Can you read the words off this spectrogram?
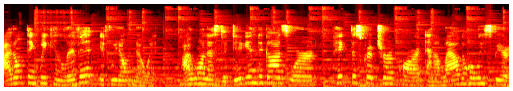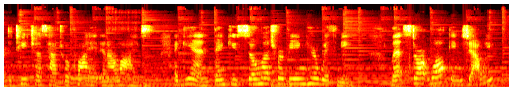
I don't think we can live it if we don't know it. I want us to dig into God's Word, pick the Scripture apart, and allow the Holy Spirit to teach us how to apply it in our lives. Again, thank you so much for being here with me. Let's start walking, shall we?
